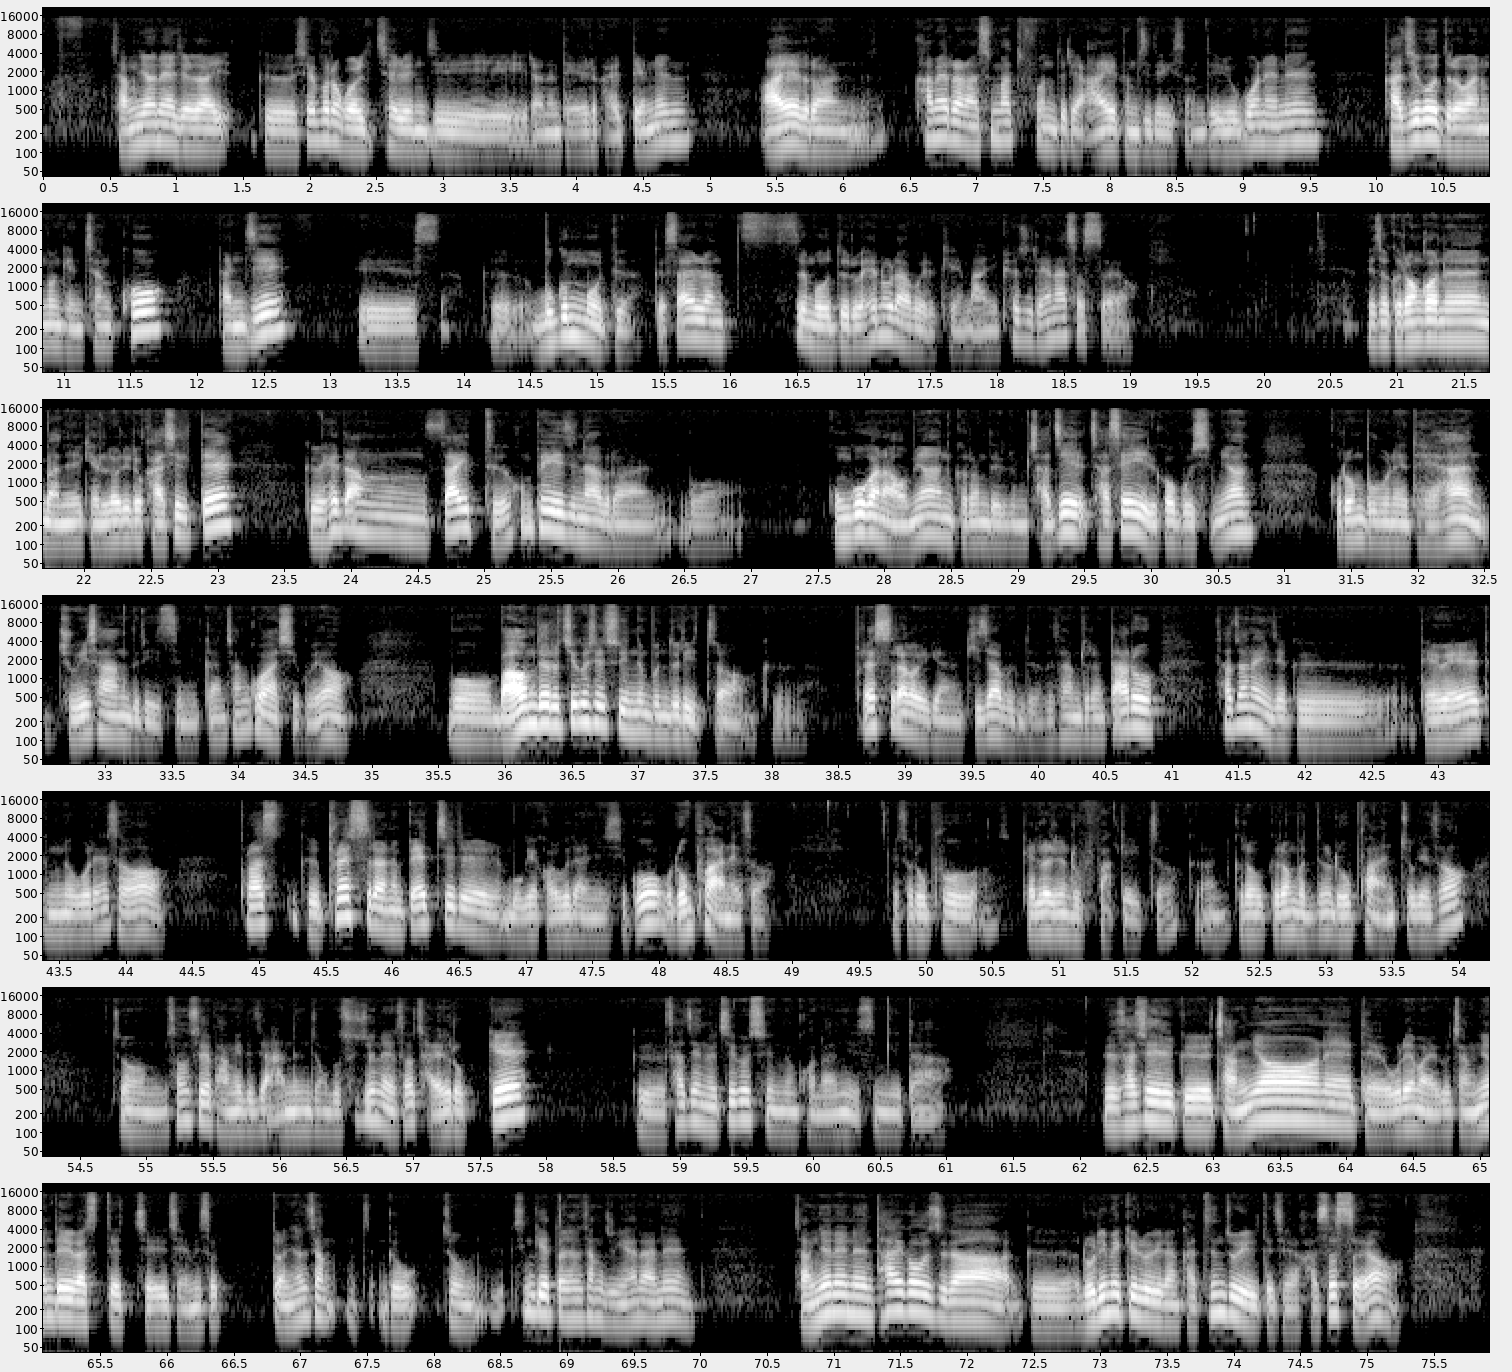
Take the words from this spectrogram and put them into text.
작년에 제가 그 쉐브론 월드 챌린지라는 대회를 갈 때는 아예 그런 카메라나 스마트폰들이 아예 금지되어 있었는데 이번에는 가지고 들어가는 건 괜찮고 단지 그, 그 묵음 모드, 그 silence mode로 해놓으라고 이렇게 많이 표지를 해놨었어요. 그래서 그런 거는 만약에 갤러리로 가실 때 그 해당 사이트 홈페이지나 그러한 뭐 공고가 나오면 그런 데를 좀 자제, 자세히 읽어보시면 그런 부분에 대한 주의 사항들이 있으니까 참고하시고요. 뭐 마음대로 찍으실 수 있는 분들이 있죠. 그 press라고 얘기하는 기자분들 그 사람들은 따로 사전에 이제 그 대회에 등록을 해서 플러스 그 press라는 배지를 목에 걸고 다니시고 로프 안에서 그래서 로프 갤러리는 로프 밖에 있죠. 그런 그런 그런 분들은 로프 안쪽에서 좀 선수에 방해되지 않는 정도 수준에서 자유롭게 그 사진을 찍을 수 있는 권한이 있습니다. 그래서 사실 그 작년에 대회 올해 말고 작년 대회 갔을 때 제일 재밌었던 현상 그 좀 신기했던 현상 중에 하나는 작년에는 타이거 우즈가 그 로리 맥길로이랑 같은 조일 때 제가 갔었어요.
